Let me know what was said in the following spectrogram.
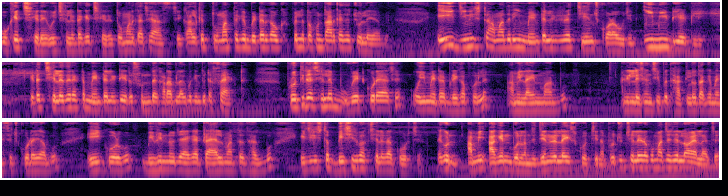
ওকে ছেড়ে, ওই ছেলেটাকে ছেড়ে তোমার কাছে আসছে, কালকে তোমার থেকে বেটার কাউকে পেলে তখন তার কাছে চলে যাবে। এই জিনিসটা আমাদের এই মেন্টালিটিটা চেঞ্জ করা উচিত ইমিডিয়েটলি এটা ছেলেদের একটা মেন্টালিটি এটা শুনতে খারাপ লাগবে, কিন্তু এটা ফ্যাক্ট প্রতিটা ছেলে ওয়েট করে আছে, ওই মেয়েটার ব্রেকআপ হলে আমি লাইন মারবো রিলেশনশিপে থাকলেও তাকে মেসেজ করে যাব, এই করব, বিভিন্ন জায়গায় ট্রায়াল মারতে থাকব, এই জিনিসটা বেশিরভাগ ছেলেরা করছে। দেখুন, আমি আগেন বললাম যে জেনারেলাইজ করছি না, প্রচুর ছেলে এরকম আছে যে লয়াল আছে,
